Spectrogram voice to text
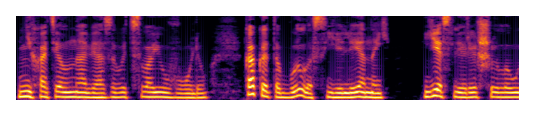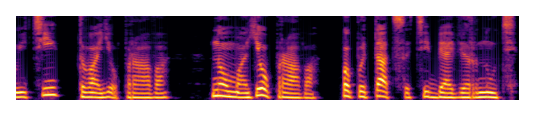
Не хотел навязывать свою волю, как это было с Еленой. Если решила уйти, твое право. Но мое право — попытаться тебя вернуть.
